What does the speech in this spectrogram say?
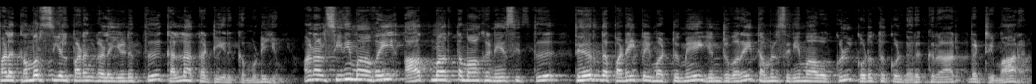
பல கமர்சியல் படங்களை எடுத்து கல்லா கட்டி இருக்க முடியும். ஆனால் சினிமாவை ஆத்மார்த்தமாக நேசித்து தேர்ந்த படைப்பை மட்டுமே இன்று வரை தமிழ் சினிமாவுக்குள் கொடுத்து கொண்டிருக்கிறார் வெற்றிமாறன்.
